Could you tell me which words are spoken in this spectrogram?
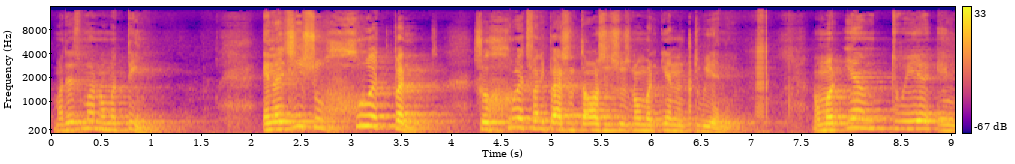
Maar dis maar nommer 10. En hy sê so groot punt, so groot van die persentasie soos nommer 1 en 2 nie. Nommer 1, 2 en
